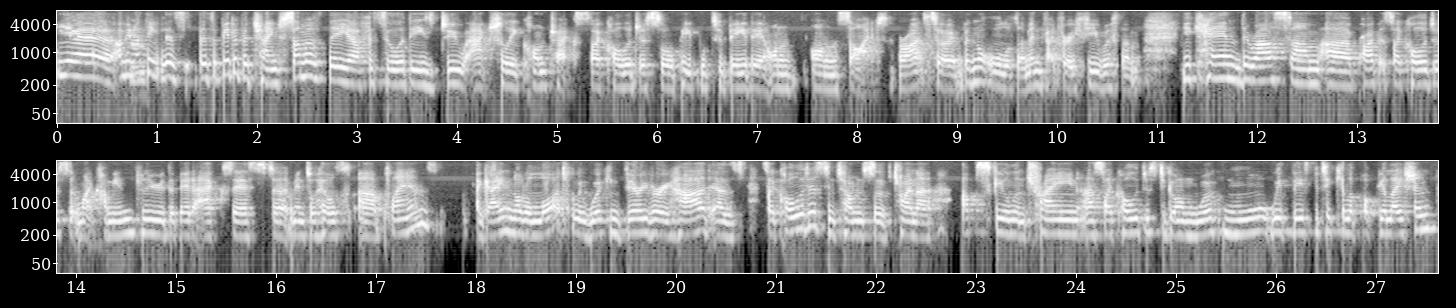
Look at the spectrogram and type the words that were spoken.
Yeah, I mean, I think there's there's a bit of a change. Some of the uh, facilities do actually contract psychologists or people to be there on on site. All right, so but not all of them. In fact, very few of them. You can. There are some uh, private psychologists that might come in through the better access to mental health uh, plans again, not a lot. We're working very, very hard as psychologists in terms of trying to upskill and train our psychologists to go and work more with this particular population.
